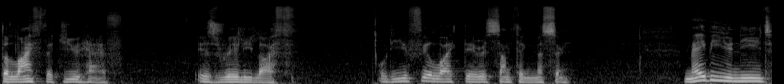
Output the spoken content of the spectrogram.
the life that you have is really life. Or do you feel like there is something missing? Maybe you need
